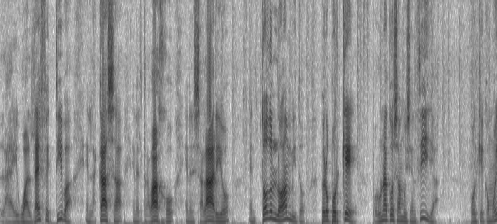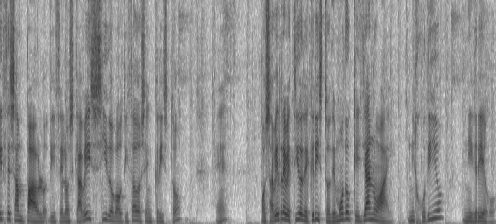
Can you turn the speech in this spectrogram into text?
la, igualdad efectiva en la casa, en el trabajo, en el salario, en todos los ámbitos. ¿Pero por qué? Por una cosa muy sencilla. Porque como dice San Pablo, dice, los que habéis sido bautizados en Cristo, ¿eh? os habéis revestido de Cristo, de modo que ya no hay ni judío ni griego,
